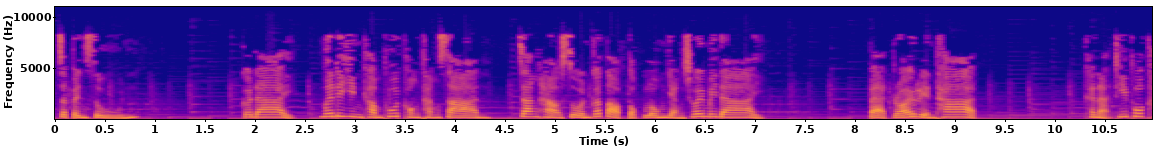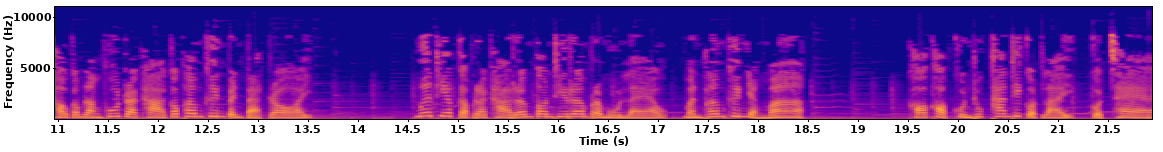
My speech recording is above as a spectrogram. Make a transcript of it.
บจะเป็นศูนย์ ก็ได้ เมื่อได้ยินคำพูดของถังซานจางห่าวส่วนก็ตอบตกลงอย่างช่วยไม่ได้ 800 เหรียญทาสขณะที่พวกเขากำลังพูดราคาก็เพิ่มขึ้นเป็น 800 เมื่อเทียบกับราคาเริ่มต้นที่เริ่มประมูลแล้ว มันเพิ่มขึ้นอย่างมาก ขอขอบคุณทุกท่านที่กดไลค์ กดแชร์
